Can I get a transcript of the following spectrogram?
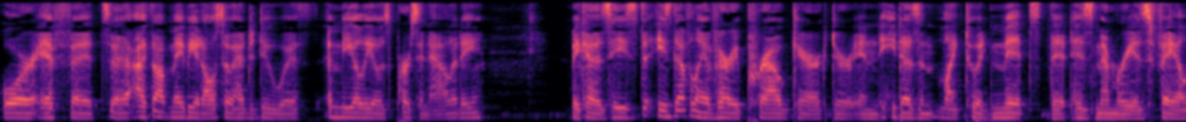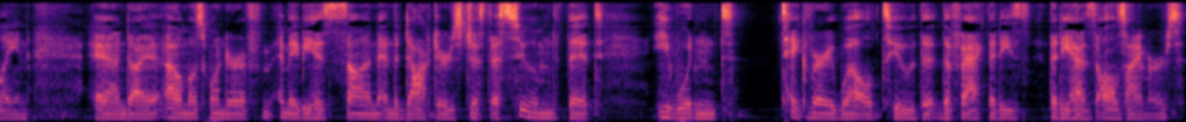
or if it, uh, I thought maybe it also had to do with Emilio's personality because he's he's definitely a very proud character and he doesn't like to admit that his memory is failing. And I, I almost wonder if maybe his son and the doctors just assumed that he wouldn't take very well to the, the fact that he's that he has Alzheimer's.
